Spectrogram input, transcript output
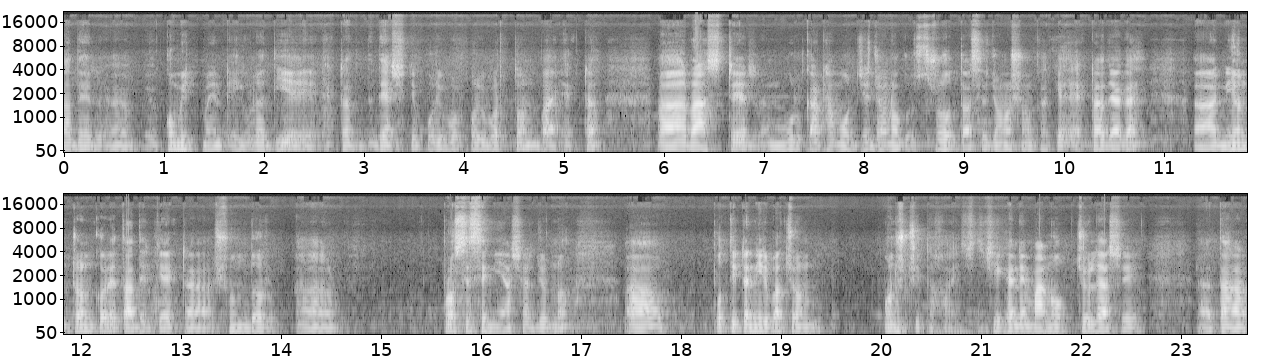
তাদের কমিটমেন্ট এগুলা দিয়ে একটা দেশকে পরিবর্তন বা একটা রাষ্ট্রের মূল কাঠামোর যে জনস্রোত আছে জনসংখ্যাকে একটা জায়গায় নিয়ন্ত্রণ করে তাদেরকে একটা সুন্দর প্রসেসে নিয়ে আসার জন্য প্রতিটা নির্বাচন অনুষ্ঠিত হয়। সেখানে মানব চলে আসে তার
